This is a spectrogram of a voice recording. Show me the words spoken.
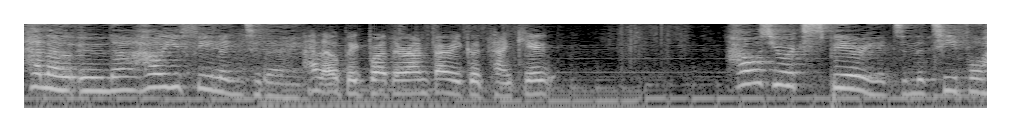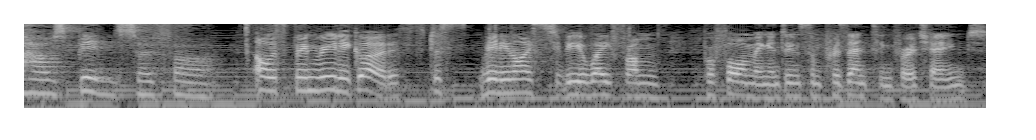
Hello, Una. How are you feeling today? Hello, Big Brother. I'm very good, thank you. How has your experience in the T4 house been so far? Oh, it's been really good. It's just really nice to be away from performing and doing some presenting for a change.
